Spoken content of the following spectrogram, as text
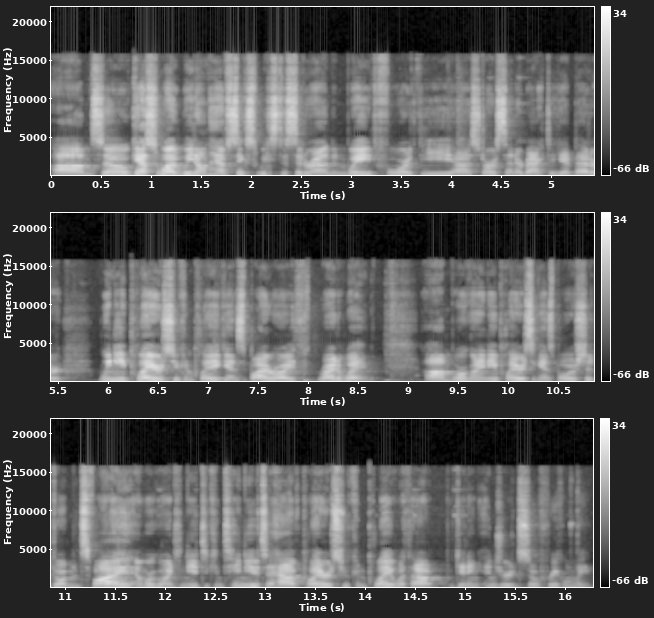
Um, so, guess what? We don't have six weeks to sit around and wait for the uh, star center back to get better. We need players who can play against Bayreuth right away. Um, we're going to need players against Borussia Dortmund 2, and we're going to need to continue to have players who can play without getting injured so frequently.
